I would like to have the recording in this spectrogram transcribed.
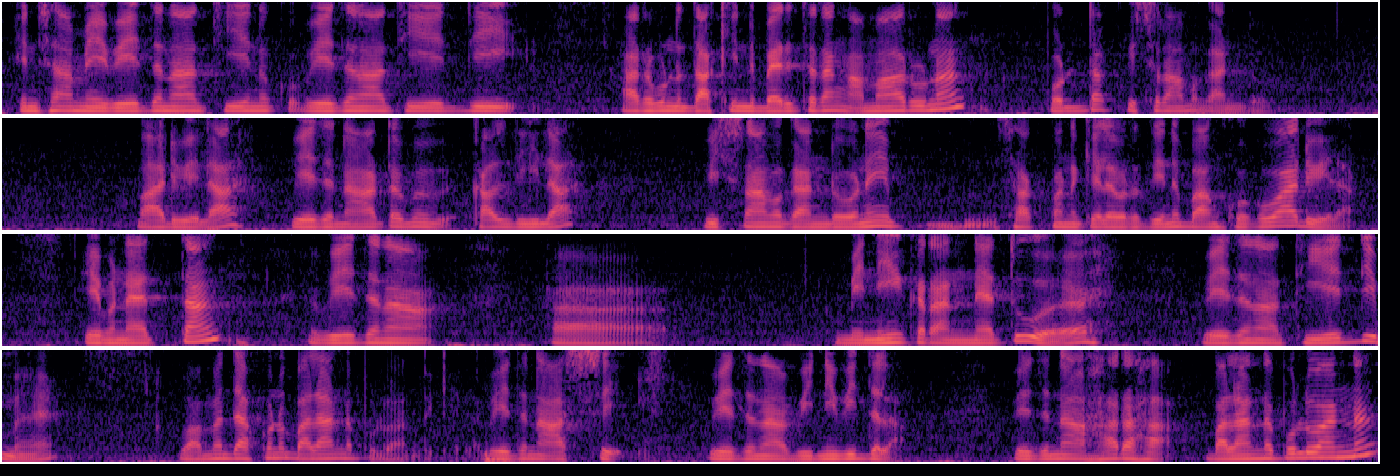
ඒ නිසා මේ වේදනාව තියෙන වේදනාව තියෙද්දි අරමුණ දකින්න බැරි තරම් අමාරු නම් පොඩ්ඩක් විශ්‍රාම ගන්න ඕන. වාඩි වෙලා වේදනාවටම කල් දීලා විශ්‍රාම ගන්න ඕනේ සක්මණ කෙලවර තියෙන බංකුවක වාඩි වෙලා. එහෙම නැත්නම් වේදනා මෙනෙහි කරන්නේ නැතුව වේදනා තියෙද්දිම වම දකුණ බලන්න පුළුවන්ද කියලා. වේදනා ASCII වේදනා විනිවිදලා වේදනා හරහා බලන්න පුළුවන් නම්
